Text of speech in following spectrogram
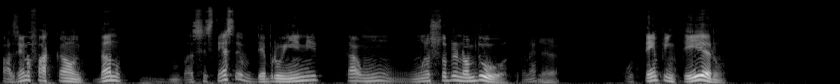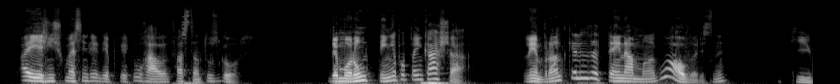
fazendo facão, dando assistência. De Bruyne tá um, um é sobrenome do outro, né? É. O tempo inteiro. Aí a gente começa a entender porque que o Haaland faz tantos gols. Demorou um tempo para encaixar. Lembrando que ele ainda tem na manga o Álvares, né? Que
